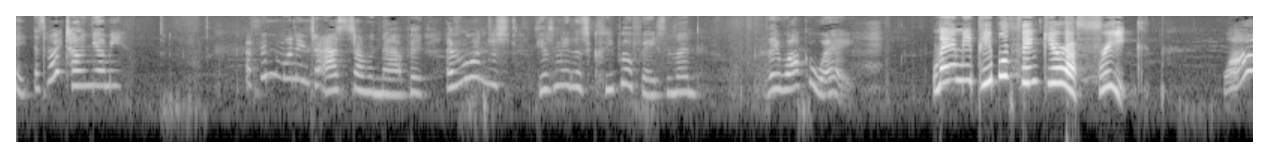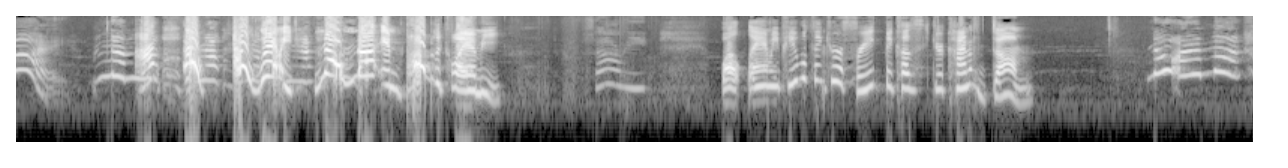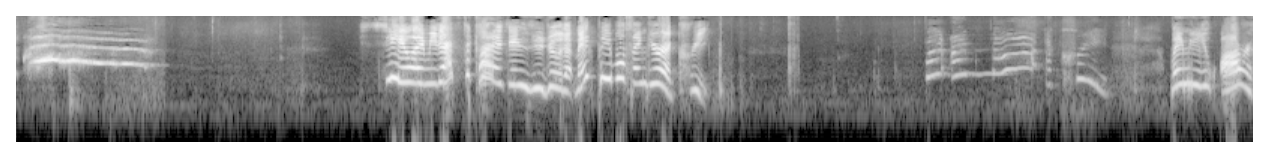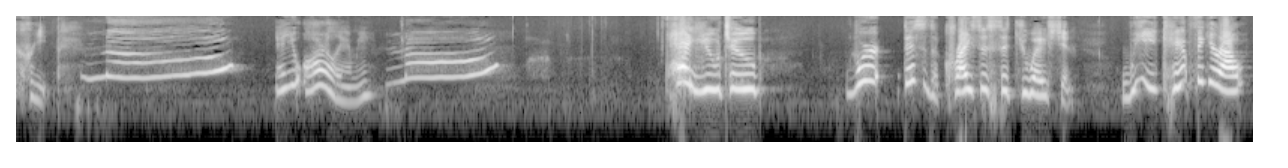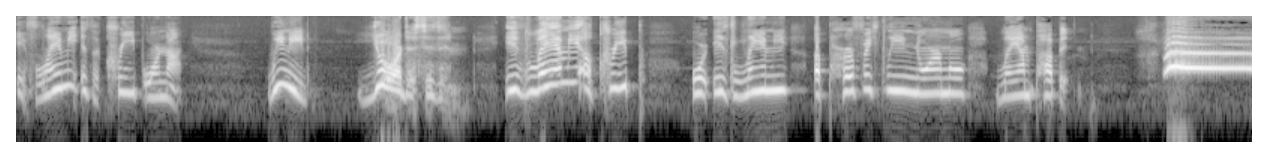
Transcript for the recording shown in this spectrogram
Hey, is my tongue yummy? I've been wanting to ask someone that, but everyone just gives me this creepo face and then they walk away. Lammy, people think you're a freak. Why? No, no, no, no, oh, oh Lammy! No, not in public, Lammy! Sorry. Well, Lammy, people think you're a freak because you're kind of dumb. Things you do that make people think you're a creep. But I'm not a creep. Lammy, you are a creep. No. Yeah, you are, Lammy. No. Hey, YouTube! We're this is a crisis situation. We can't figure out if Lammy is a creep or not. We need your decision. Is Lammy a creep or is Lammy a perfectly normal lamb puppet?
